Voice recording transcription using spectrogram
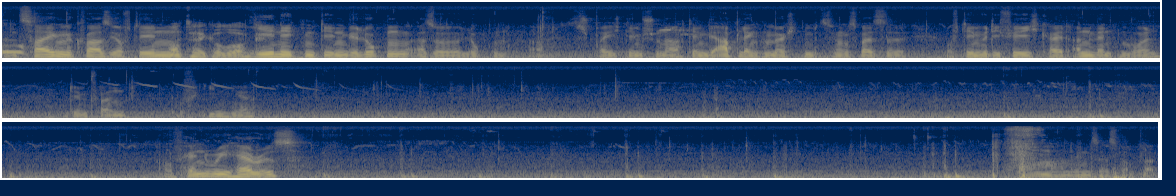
Dann zeigen wir quasi auf denjenigen, den wir looken, also looken, das spreche ich dem schon nach, den wir ablenken möchten, beziehungsweise auf den wir die Fähigkeit anwenden wollen. In dem Fall auf ihn hier. Auf Henry Harris. machen den jetzt erstmal platt.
